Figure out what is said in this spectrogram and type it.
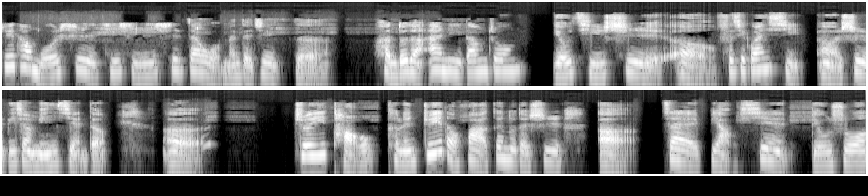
追逃模式其实是在我们的这个很多的案例当中，尤其是呃夫妻关系，呃是比较明显的。呃，追逃可能追的话，更多的是呃在表现，比如说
